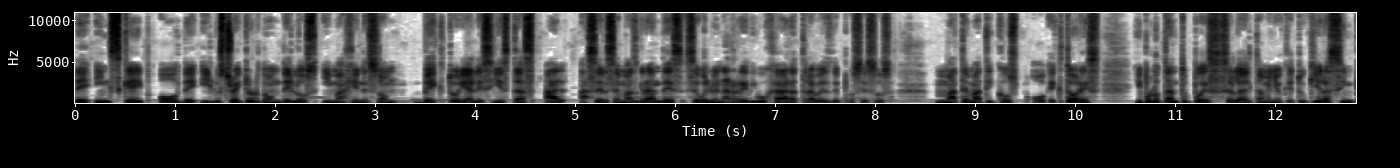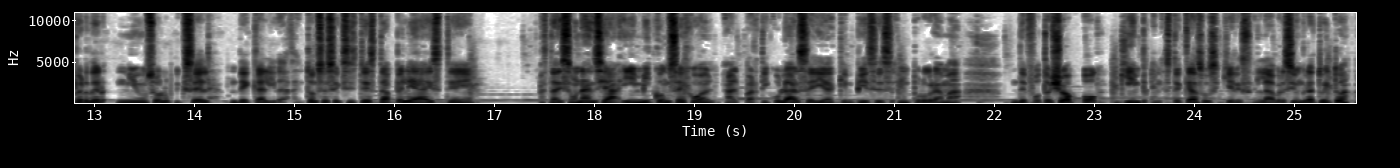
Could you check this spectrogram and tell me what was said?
de Inkscape o de Illustrator, donde las imágenes son vectoriales y estas al hacerse más grandes se vuelven a redibujar a través de procesos matemáticos o vectores y por lo tanto puedes hacerla del tamaño que tú quieras sin perder ni un solo píxel de calidad. Entonces existe esta pelea, este esta disonancia y mi consejo al, particular sería que empieces en un programa de Photoshop o GIMP en este caso si quieres la versión gratuita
